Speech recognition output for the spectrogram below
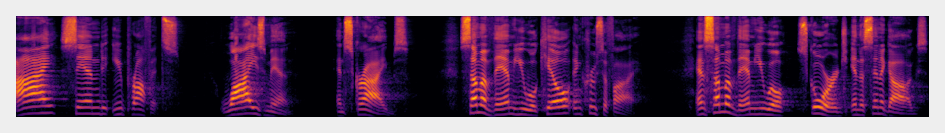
I send you prophets wise men, and scribes. Some of them you will kill and crucify, and some of them you will scourge in the synagogues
